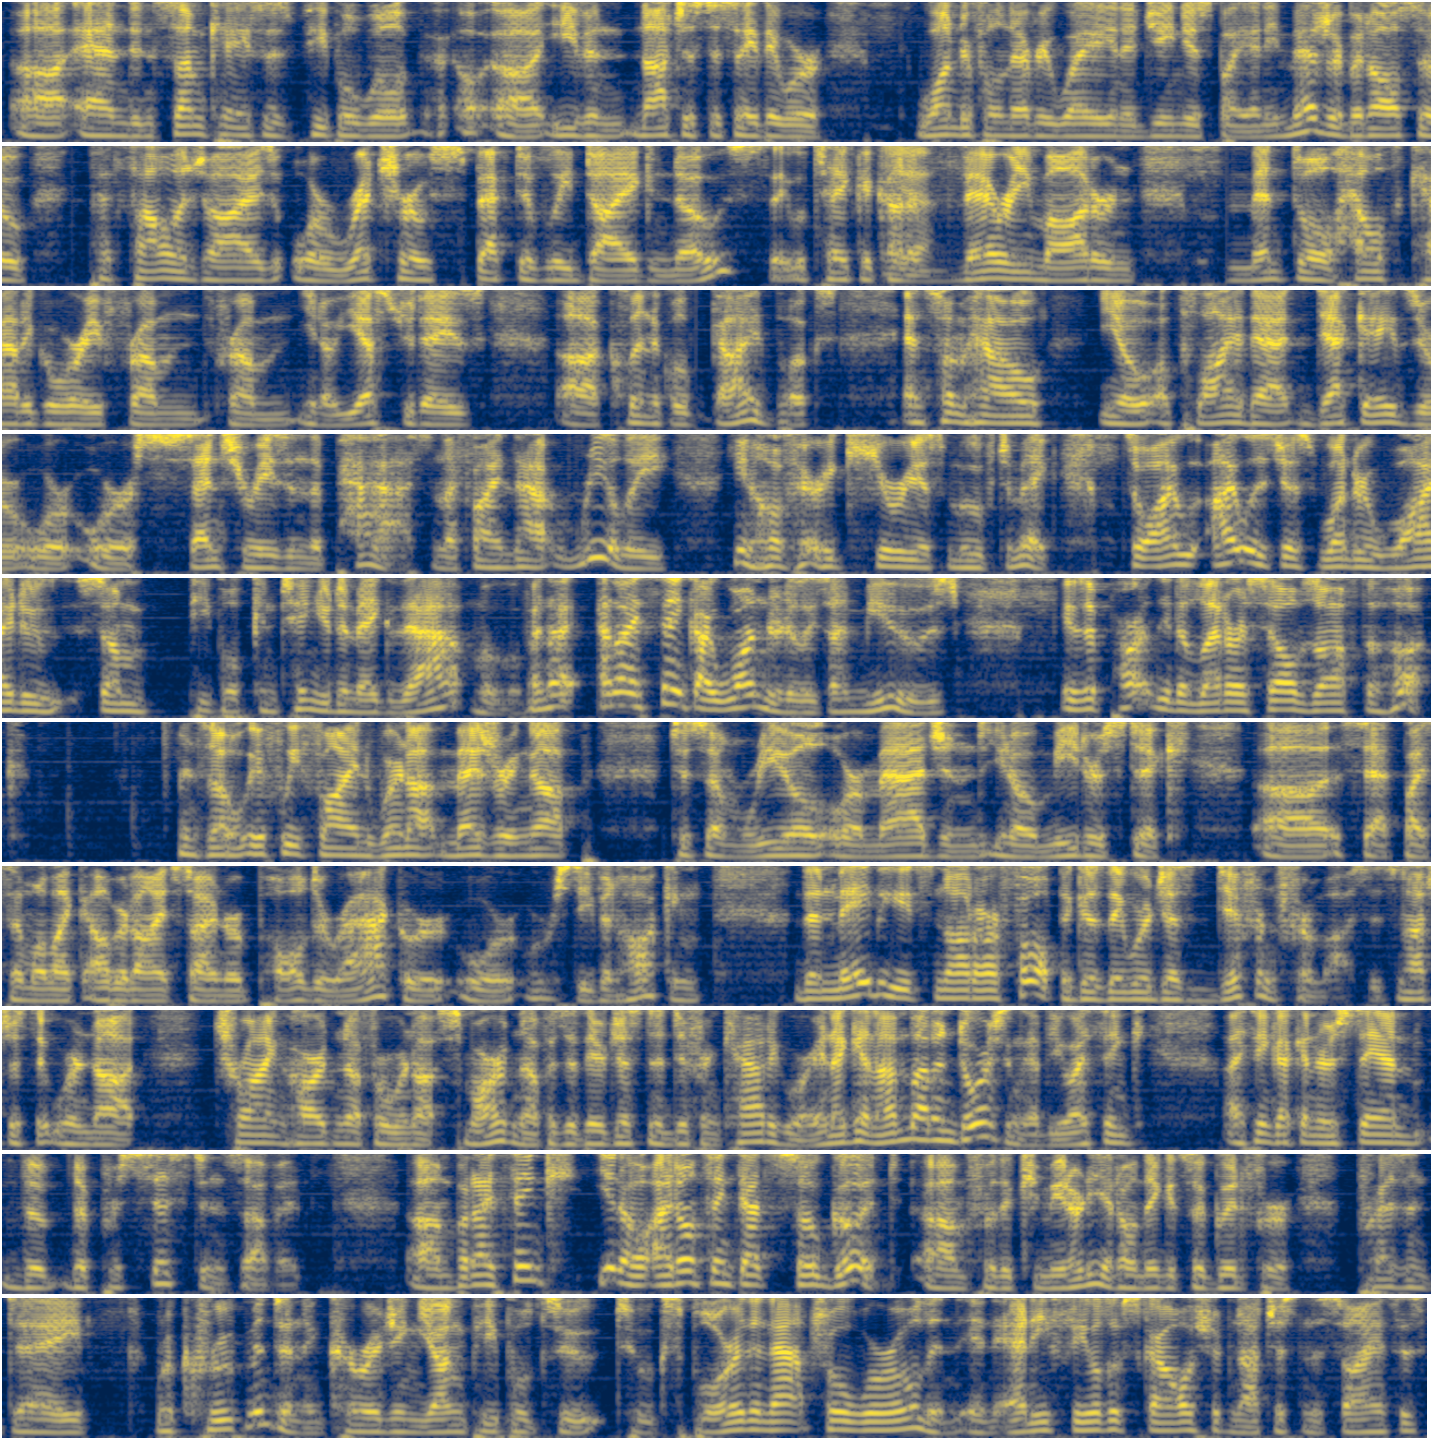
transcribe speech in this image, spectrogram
Uh, and in some cases, people will uh, even not just to say they were wonderful in every way and a genius by any measure, but also pathologize or retrospectively diagnose. They will take a kind yeah. of very modern mental health category from from you know yesterday's uh, clinical guidebooks and somehow you know apply that decades or, or, or centuries in the past. And i find that really you know a very curious move to make. So i i was just wondering why do some people continue to make that move? And i and i think i wondered at least i mused is it partly to let ourselves off the hook And so if we find we're not measuring up to some real or imagined, you know, meter stick uh, set by someone like Albert Einstein or Paul Dirac or, or, or Stephen Hawking, then maybe it's not our fault because they were just different from us. It's not just that we're not trying hard enough or we're not smart enough, it's that they're just in a different category. And again, I'm not endorsing that view. I think I think I can understand the the persistence of it. Um, but I think, you know, I don't think that's so good um, for the community. I don't think it's so good for present day recruitment and encouraging young people to to explore the natural world in, in any field of scholarship, not just in the sciences.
